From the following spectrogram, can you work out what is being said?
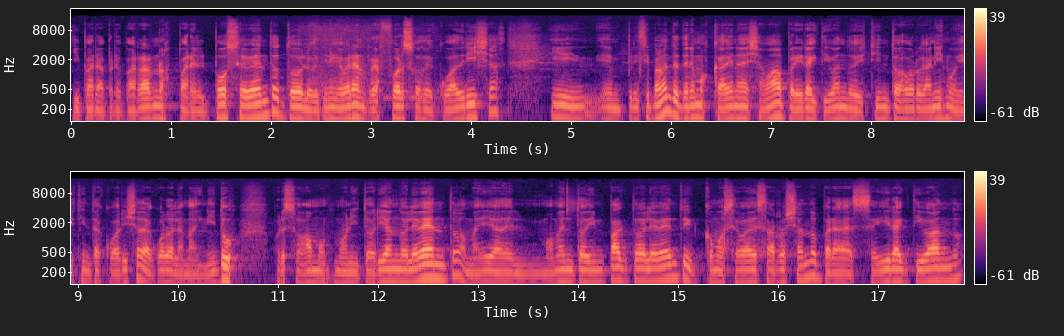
y para prepararnos para el post-evento, todo lo que tiene que ver en refuerzos de cuadrillas. Y principalmente tenemos cadena de llamada para ir activando distintos organismos y distintas cuadrillas de acuerdo a la magnitud. Por eso vamos monitoreando el evento a medida del momento de impacto del evento y cómo se va desarrollando para seguir activando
